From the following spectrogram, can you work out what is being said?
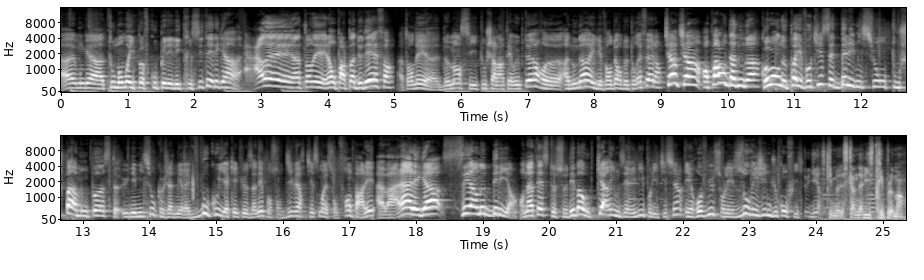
Ah ouais, mon gars, à tout moment ils peuvent couper l'électricité, les gars. Ah ouais, attendez, là on parle pas d'EDF. Hein. Attendez, euh, demain s'il touche à l'interrupteur, euh, Hanouna il est vendeur de Tour Eiffel. Hein. Tiens, tiens, en parlant d'Hanouna, comment ne pas évoquer cette belle émission Touche pas à mon poste Une émission que j'admirais beaucoup il y a quelques années pour son divertissement et son franc-parler. Ah bah là, les gars, c'est un autre délire. On atteste ce débat où Karim Zeribi, politicien, est revenu sur les origines du conflit. te dire ce qui me scandalise triplement,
